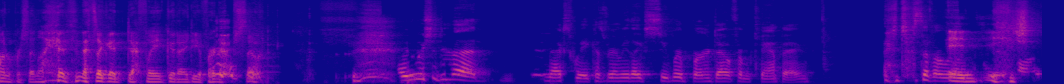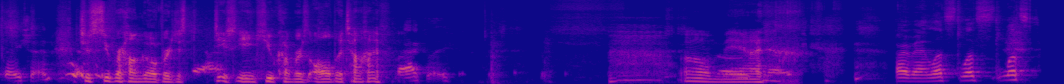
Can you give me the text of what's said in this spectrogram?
100% like, i think that's like a definitely a good idea for an episode Maybe we should do that next week because we're gonna be like super burnt out from camping. just have a really conversation. just super hungover just, just eating cucumbers all the time exactly. oh, oh man All right, man. Let's let's let's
